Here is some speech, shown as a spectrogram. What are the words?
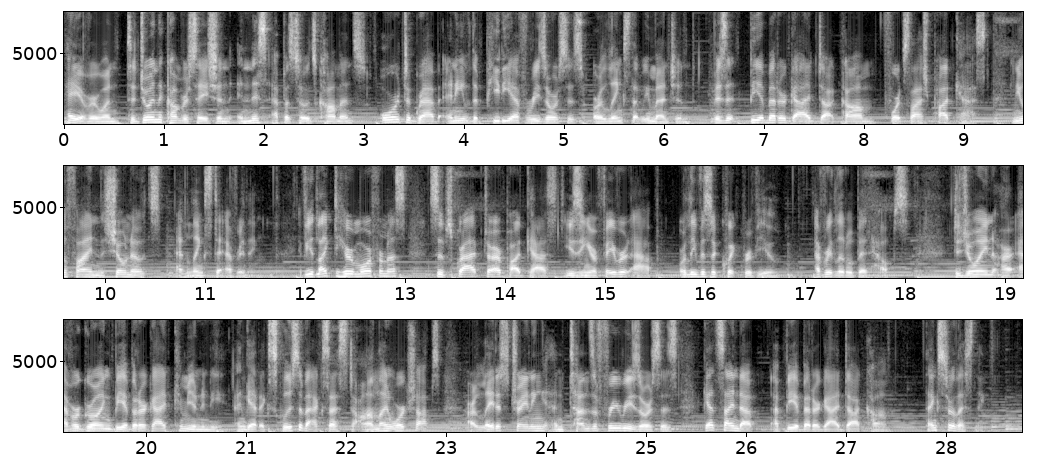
Hey everyone, to join the conversation in this episode's comments or to grab any of the PDF resources or links that we mentioned, visit beabetterguide.com forward slash podcast and you'll find the show notes and links to everything. If you'd like to hear more from us, subscribe to our podcast using your favorite app or leave us a quick review. Every little bit helps. To join our ever growing Be a Better Guide community and get exclusive access to online workshops, our latest training, and tons of free resources, get signed up at beabetterguide.com. Thanks for listening.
